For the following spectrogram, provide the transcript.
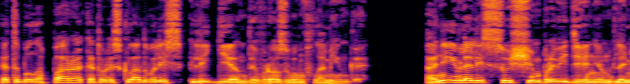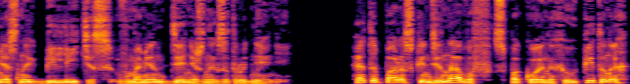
Это была пара, о которой складывались легенды в розовом фламинго. Они являлись сущим провидением для местных белитис в момент денежных затруднений. Эта пара скандинавов, спокойных и упитанных,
